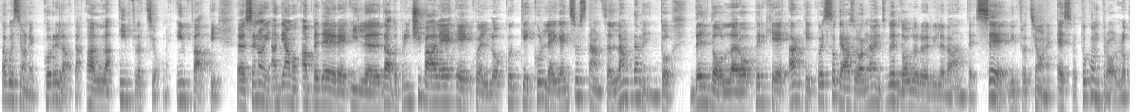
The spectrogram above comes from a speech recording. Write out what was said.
la questione correlata alla inflazione. Infatti eh, se noi andiamo a vedere il dato principale è quello che collega in sostanza l'andamento del dollaro perché anche in questo caso l'andamento del dollaro è rilevante. Se l'inflazione è sotto controllo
